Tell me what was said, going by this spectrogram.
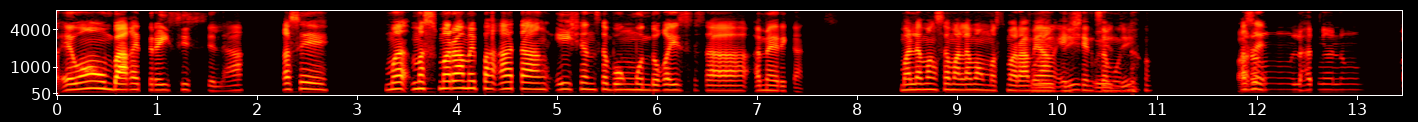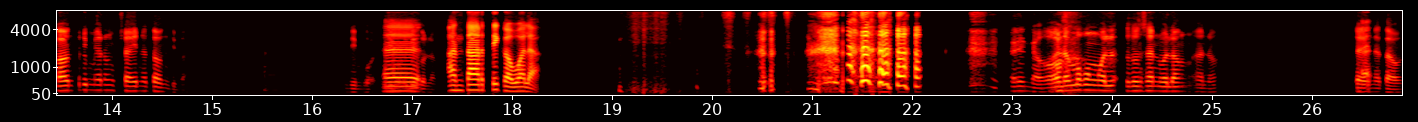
ewan ko kung bakit racist sila. Kasi, ma- mas marami pa ata ang Asian sa buong mundo kaysa sa Americans. Malamang sa malamang mas marami ang Pwede, Asian sa pwede. mundo. Parang kasi- lahat nga ng country merong Chinatown, di ba? Hindi mo, hindi, hindi ko alam. Antarctica, wala. Ay, nako. Alam mo kung wala kung saan walang ano Chinatown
